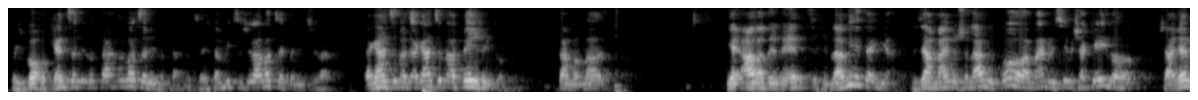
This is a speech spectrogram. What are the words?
הקדוש ברוך הוא כן צריך אותנו, לא צריך אותנו. צריך את המצווה שלנו, לא צריך את המצווה שלנו. הגנצה מהפייכן כל. סתם אמר, אבל באמת צריכים להבין את העניין. וזה המים שלנו פה, המים לשים משקלו, שהרב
